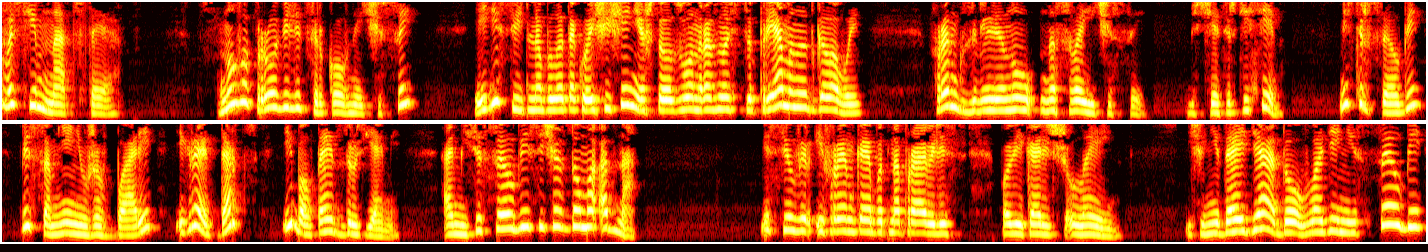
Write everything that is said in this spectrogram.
восемнадцатая. Снова пробили церковные часы, и действительно было такое ощущение, что звон разносится прямо над головой. Фрэнк заглянул на свои часы. Без четверти семь. Мистер Селби, без сомнений, уже в баре, играет дартс и болтает с друзьями. А миссис Селби сейчас дома одна. Мисс Силвер и Фрэнк Эббот направились по Викаридж-Лейн. Еще не дойдя до владений Селби,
